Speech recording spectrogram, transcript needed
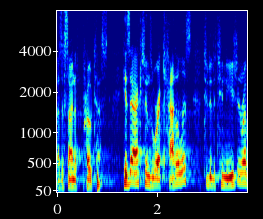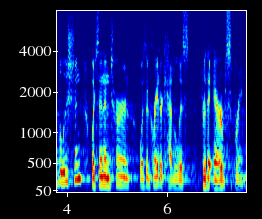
as a sign of protest. His actions were a catalyst to the Tunisian revolution, which then in turn was a greater catalyst for the Arab Spring.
